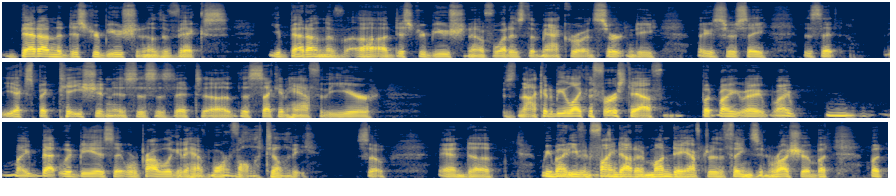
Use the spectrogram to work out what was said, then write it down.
bet on the distribution of the VIX you bet on the uh, distribution of what is the macro uncertainty. I used to say is that the expectation is this is that uh, the second half of the year is not going to be like the first half, but my my my, my bet would be is that we're probably going to have more volatility. So, and uh, we might even find out on Monday after the things in Russia. But but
